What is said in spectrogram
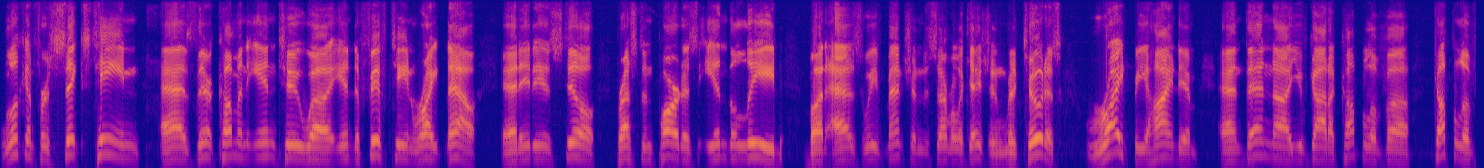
Looking for 16 as they're coming into uh, into 15 right now, and it is still Preston Pardus in the lead. But as we've mentioned on several occasions, Matutis right behind him, and then uh, you've got a couple of uh, couple of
